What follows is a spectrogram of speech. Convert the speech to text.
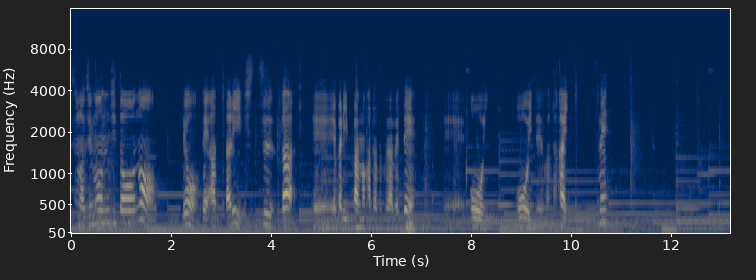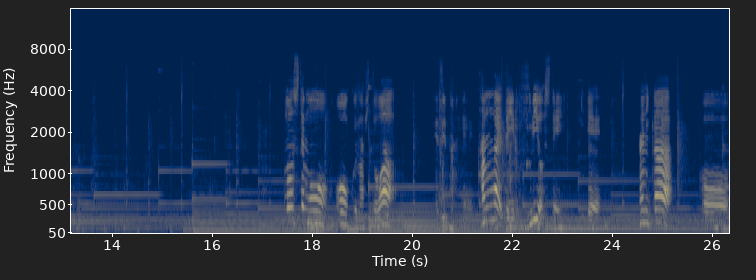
その自問自答の量であったり質が、えー、やっぱり一般の方と比べて、えー、多い多いというか高いですね。どうしても多くの人は、えー、考えているふりをしていて何かこ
